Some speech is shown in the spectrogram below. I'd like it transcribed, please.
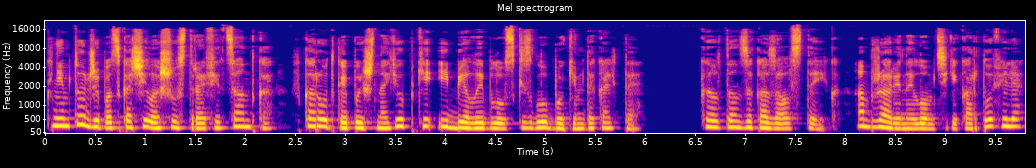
К ним тут же подскочила шустрая официантка в короткой пышной юбке и белой блузке с глубоким декольте. Келтон заказал стейк, обжаренные ломтики картофеля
